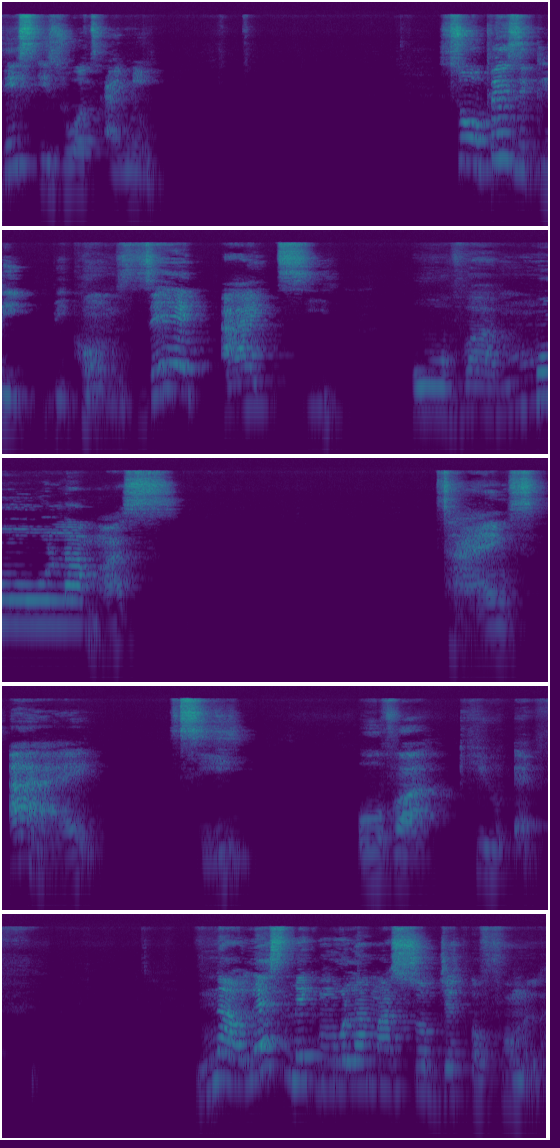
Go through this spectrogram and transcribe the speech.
This is what I mean. So basically becomes ZIT over molar mass times I C over QF. Now let's make molar mass subject of formula.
